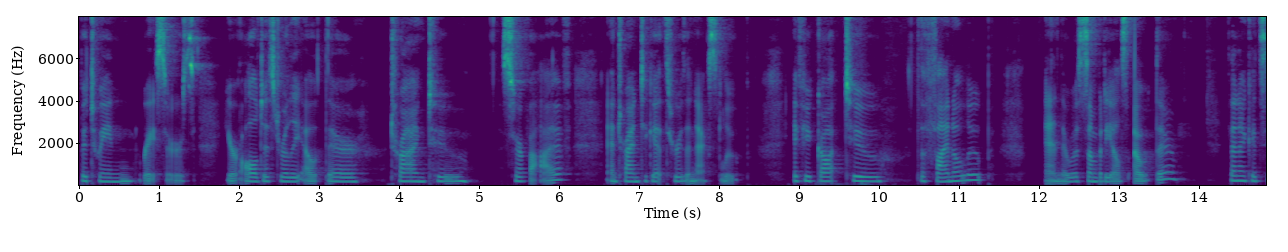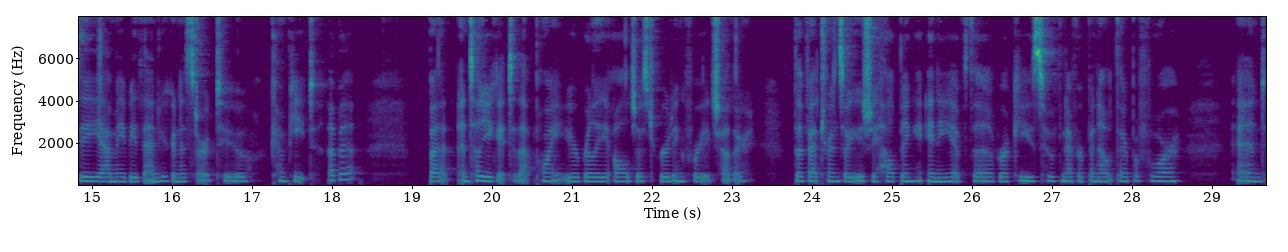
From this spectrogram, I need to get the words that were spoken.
between racers. You're all just really out there trying to survive and trying to get through the next loop. If you got to the final loop and there was somebody else out there, then I could see, yeah, maybe then you're going to start to compete a bit. But until you get to that point, you're really all just rooting for each other. the veterans are usually helping any of the rookies who've never been out there before. And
